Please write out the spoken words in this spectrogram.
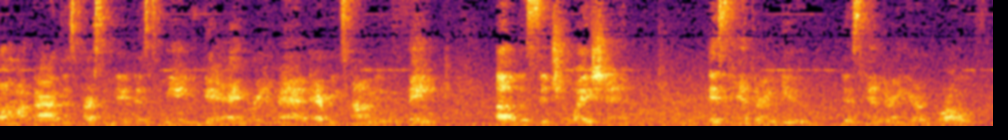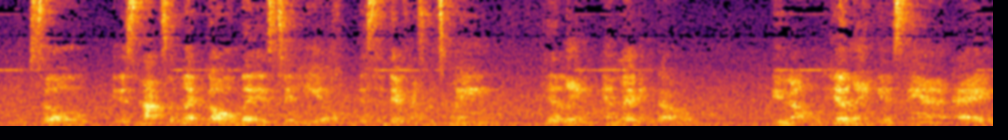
oh my God, this person did this to me and you get angry and mad every time you think of the situation, it's hindering you. It's hindering your growth. So it's not to let go, but it's to heal. It's the difference between healing and letting go. You know, healing is saying, hey,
